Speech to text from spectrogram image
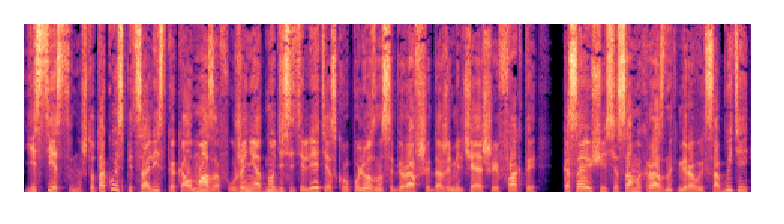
Естественно, что такой специалист, как Алмазов, уже не одно десятилетие скрупулезно собиравший даже мельчайшие факты, касающиеся самых разных мировых событий,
